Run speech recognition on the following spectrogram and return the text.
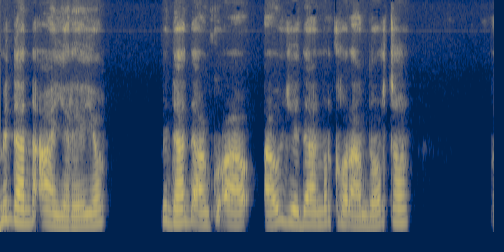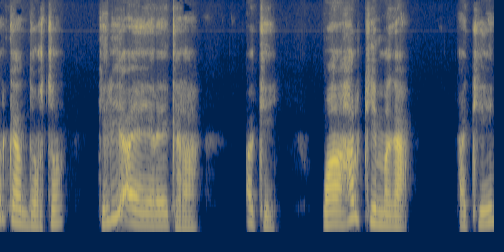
midana aan yareeyo midda hadda aan u jeedaan marka hore aan doorto markaan doorto keliya ayaan yareyn karaa. Okay waa halkii magac. Laakiin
